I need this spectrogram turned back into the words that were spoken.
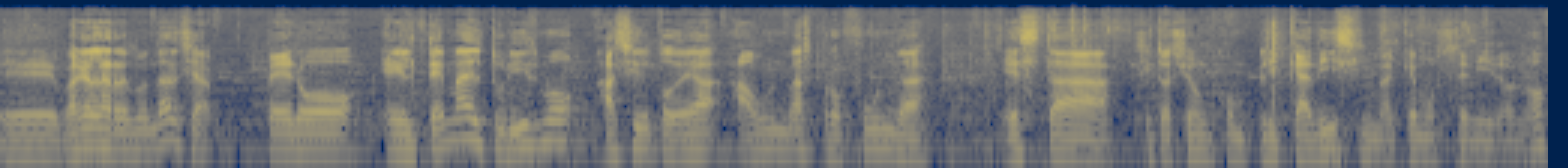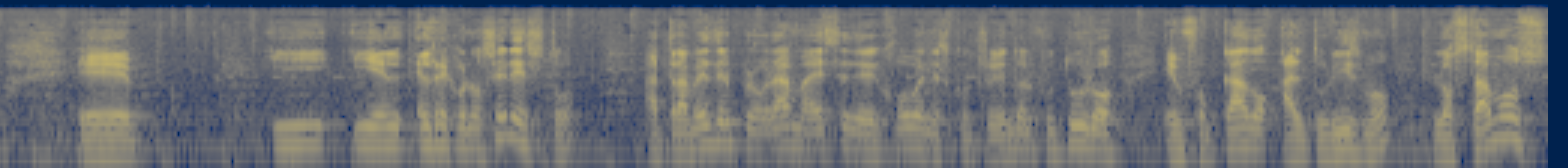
eh, la redundancia, pero el tema del turismo ha sido todavía aún más profunda esta situación complicadísima que hemos tenido, ¿no? Eh, y, el, reconocer esto a través del programa este de jóvenes construyendo el futuro enfocado al turismo, lo estamos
